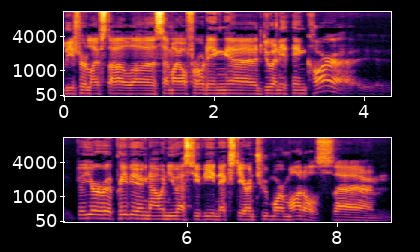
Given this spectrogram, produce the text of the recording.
leisure lifestyle, uh, semi off roading, uh, do anything car. Uh, you're previewing now a new SUV next year and two more models. Um,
